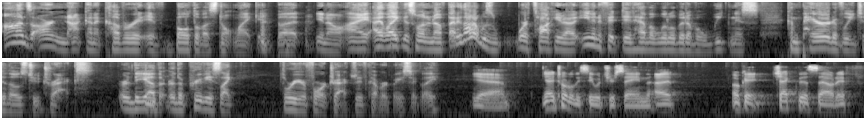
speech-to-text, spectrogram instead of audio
odds are not going to cover it if both of us don't like it. But you know, I, I like this one enough that I thought it was worth talking about, even if it did have a little bit of a weakness comparatively to those two tracks or the other or the previous like three or four tracks we've covered, basically. Yeah, yeah, I totally see what you're saying. Uh, okay, check this out. If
